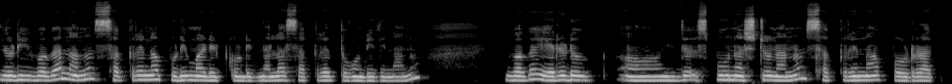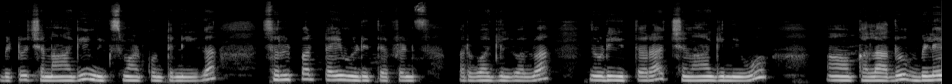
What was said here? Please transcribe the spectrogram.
ನೋಡಿ ಇವಾಗ ನಾನು ಸಕ್ಕರೆನ ಪುಡಿ ಮಾಡಿ ಇಟ್ಕೊಂಡಿದ್ನಲ್ಲ ಸಕ್ಕರೆ ತೊಗೊಂಡಿದ್ದೀನಿ ನಾನು. ಇವಾಗ ಎರಡು ಇದು ಸ್ಪೂನಷ್ಟು ನಾನು ಸಕ್ಕರೆನ ಪೌಡ್ರ್ ಹಾಕ್ಬಿಟ್ಟು ಚೆನ್ನಾಗಿ ಮಿಕ್ಸ್ ಮಾಡ್ಕೊತೀನಿ ಈಗ. ಸ್ವಲ್ಪ ಟೈಮ್ ಹಿಡಿಯುತ್ತೆ ಫ್ರೆಂಡ್ಸ್ ಪರವಾಗಿಲ್ವಲ್ವ? ನೋಡಿ ಈ ಥರ ಚೆನ್ನಾಗಿ ನೀವು ಕಲ ಅದು ಬಿಳೆ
